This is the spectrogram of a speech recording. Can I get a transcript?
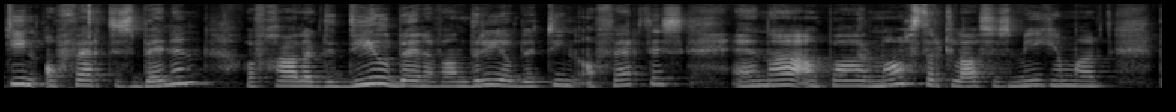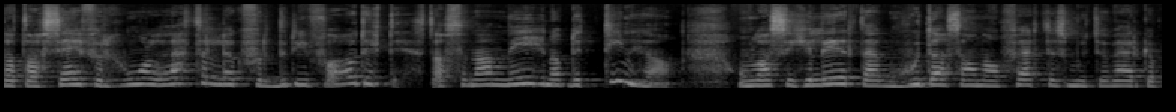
tien offertes binnen. Of haal ik de deal binnen van drie op de tien offertes. En na een paar masterclasses meegemaakt dat dat cijfer gewoon letterlijk verdrievoudigd is. Dat ze naar 9 op de 10 gaan. Omdat ze geleerd hebben hoe dat ze aan offertes moeten werken.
